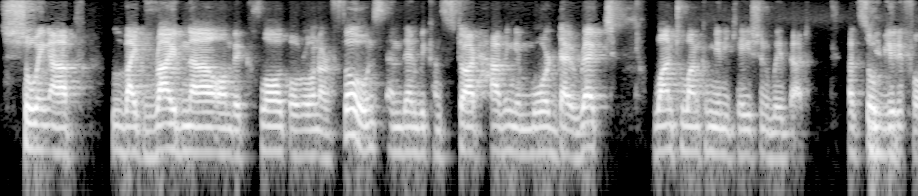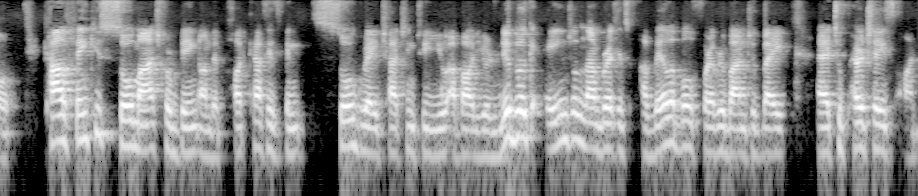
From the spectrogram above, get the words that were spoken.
showing up like right now on the clock or on our phones, and then we can start having a more direct one-to-one communication with that. That's so yeah. beautiful. Kyle, thank you so much for being on the podcast. It's been so great chatting to you about your new book, Angel Numbers. It's available for everyone to buy, uh, to purchase on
